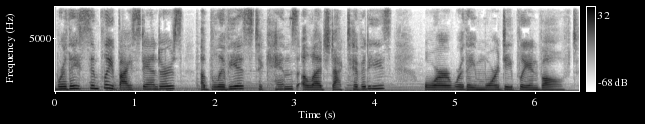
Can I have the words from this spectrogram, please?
Were they simply bystanders, oblivious to Kim's alleged activities, or were they more deeply involved?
